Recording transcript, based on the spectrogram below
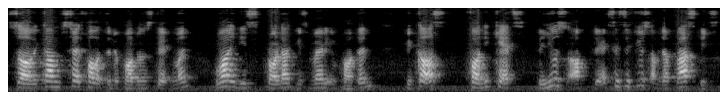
So, we come straight forward to the problem statement. Why this product is very important? Because for decades, the use of the excessive use of the plastics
